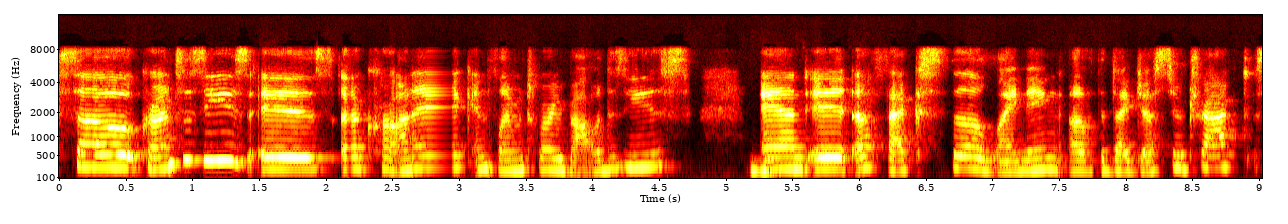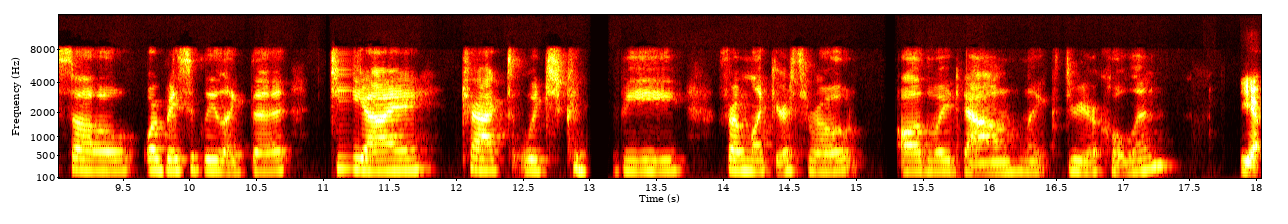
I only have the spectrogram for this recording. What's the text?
So Crohn's disease is a chronic inflammatory bowel disease Mhm. and it affects the lining of the digestive tract. So, or basically like the GI tract, which could be from like your throat all the way down, like through your colon. Yeah.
